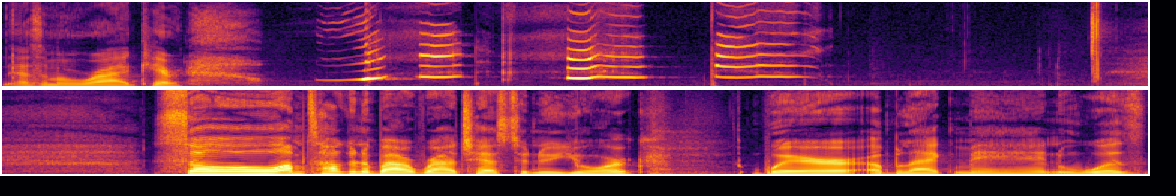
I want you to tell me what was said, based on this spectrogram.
That's a Mariah Carey. So I'm talking about Rochester, New York, where a black man was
